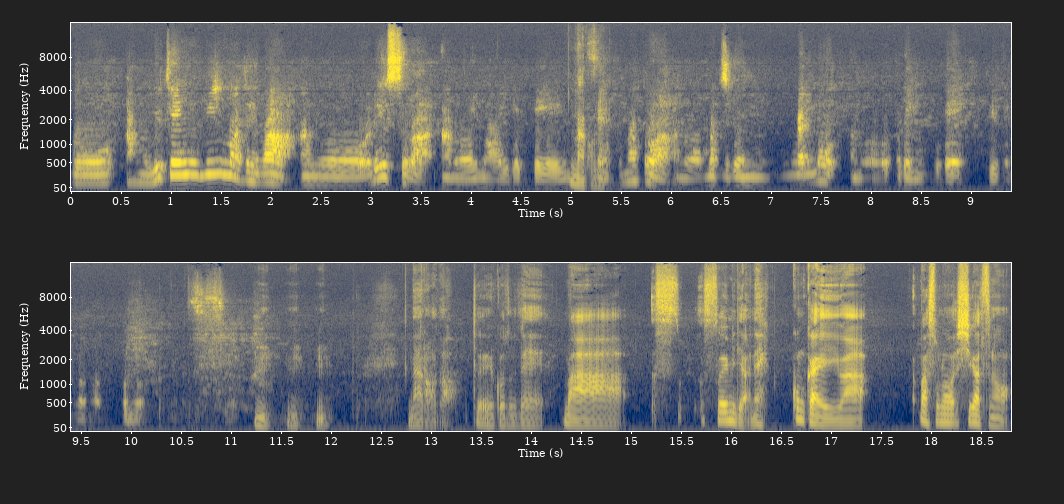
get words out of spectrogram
とあの UTMB までは、あのレースはあの今は入れていません。その後はあの、まあ、自分なりのあのトレーニングでっていうふうに思って。うんうん。なるほど。ということで、まあ、そういう意味ではね、今回は、まあ、その4月の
